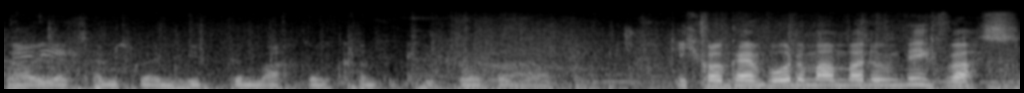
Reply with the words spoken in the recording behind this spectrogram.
Genau, jetzt habe ich meinen Hit gemacht und konnte kein Foto machen. Ich konnte kein Foto machen, weil du im Weg warst.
